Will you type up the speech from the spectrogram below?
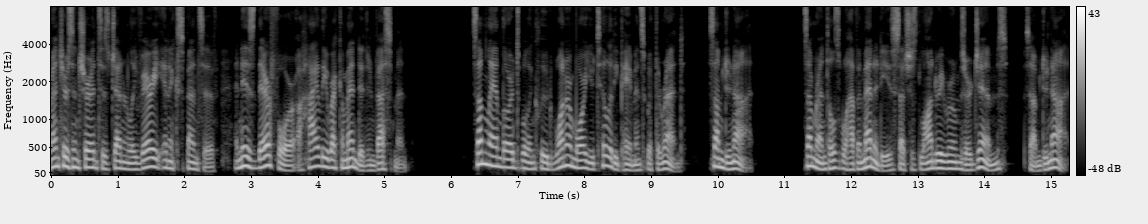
Renter's insurance is generally very inexpensive and is, therefore, a highly recommended investment. Some landlords will include one or more utility payments with the rent, some do not. Some rentals will have amenities such as laundry rooms or gyms, some do not.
